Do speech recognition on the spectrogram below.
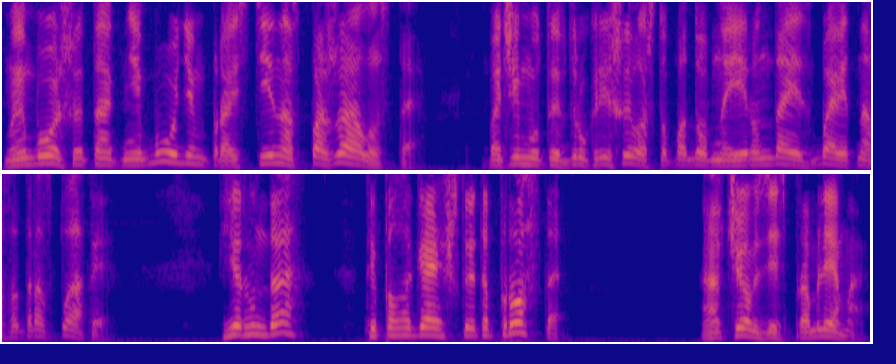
«Мы больше так не будем, прости нас, пожалуйста!» Почему ты вдруг решила, что подобная ерунда избавит нас от расплаты? Ерунда? Ты полагаешь, что это просто? А в чем здесь проблема?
